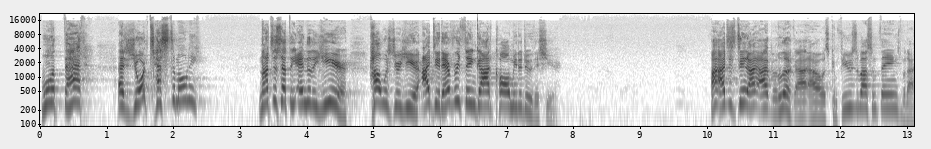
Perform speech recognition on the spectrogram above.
want that as your testimony? Not just at the end of the year. How was your year? I did everything God called me to do this year. I, I just did. I, I look. I, I, was confused about some things, but I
